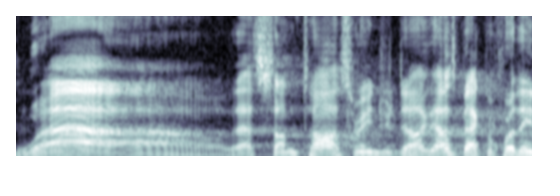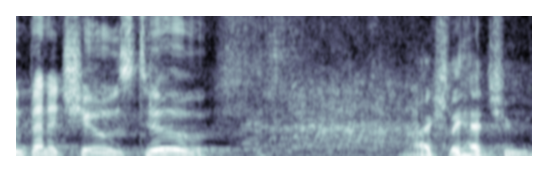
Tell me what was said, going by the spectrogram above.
Wow, that's some toss, Ranger Doug. That was back before they invented shoes, too. I actually had shoes.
